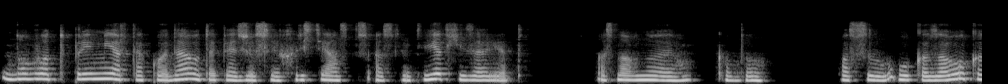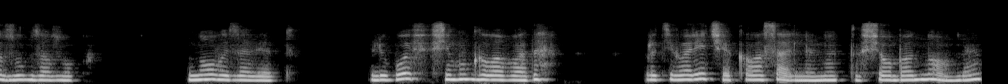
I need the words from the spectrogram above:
Ну вот пример такой, да, вот опять же, если христианство осветить, Ветхий Завет, основной как бы посыл око за око, зуб за зуб. Новый Завет, любовь всему голова, да, противоречие колоссальное, но это все об одном, да.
